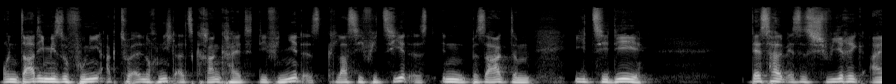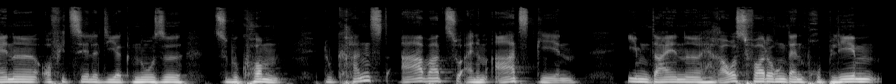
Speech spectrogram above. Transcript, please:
Und da die Misophonie aktuell noch nicht als Krankheit definiert ist, klassifiziert ist in besagtem ICD, deshalb ist es schwierig, eine offizielle Diagnose zu bekommen. Du kannst aber zu einem Arzt gehen ihm deine Herausforderung, dein Problem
